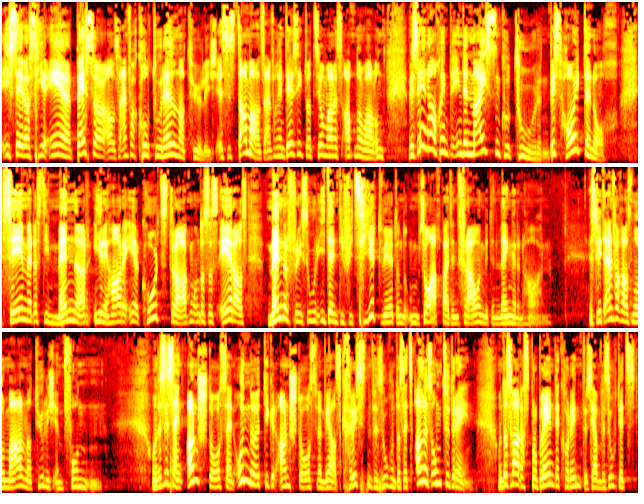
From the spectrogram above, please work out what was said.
ich sehe das hier eher besser als einfach kulturell natürlich. Es ist damals, einfach in der Situation war es abnormal. Und wir sehen auch in, in den meisten Kulturen, bis heute noch, sehen wir, dass die Männer ihre Haare eher kurz tragen und dass das eher als Männerfrisur identifiziert wird und so auch bei den Frauen mit den längeren Haaren. Es wird einfach als normal natürlich empfunden. Und es ist ein Anstoß, ein unnötiger Anstoß, wenn wir als Christen versuchen, das jetzt alles umzudrehen. Und das war das Problem der Korinther. Sie haben versucht, jetzt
